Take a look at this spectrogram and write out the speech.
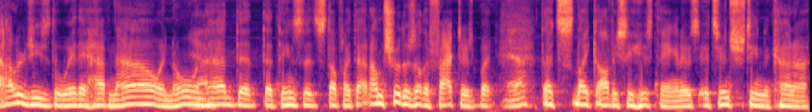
allergies the way they have now, and no one Yeah. had the, the things that stuff like that. I'm sure there's other factors, but Yeah. that's like obviously his thing, and it was, it's interesting to kind of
